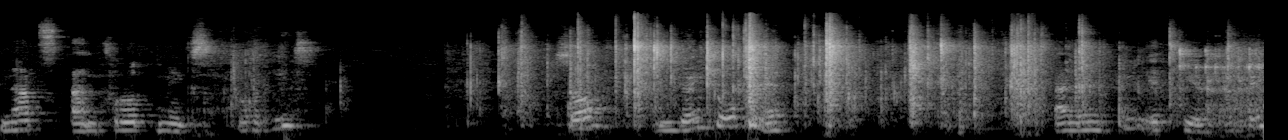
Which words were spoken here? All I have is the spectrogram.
nuts and fruit mix. Look at this. So I'm going to open it. And then fill it here okay?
